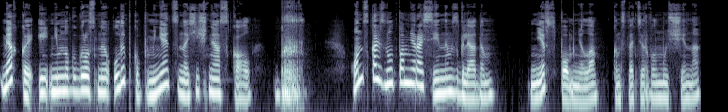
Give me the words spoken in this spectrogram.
мягкая и немного грустная улыбка поменяется на хищный оскал. Бррр! Он скользнул по мне рассеянным взглядом. «Не вспомнила», — констатировал мужчина.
